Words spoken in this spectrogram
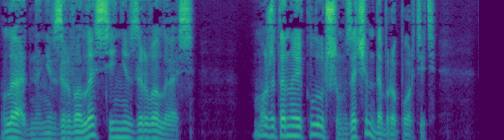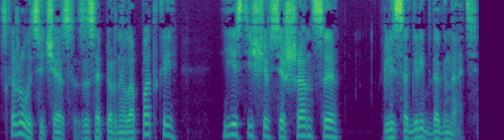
Ладно, не взорвалась и не взорвалась. Может, оно и к лучшему. Зачем добро портить? Скажу вот сейчас за саперной лопаткой. Есть еще все шансы лесогриб догнать.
